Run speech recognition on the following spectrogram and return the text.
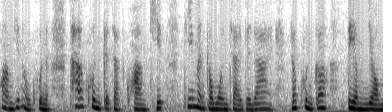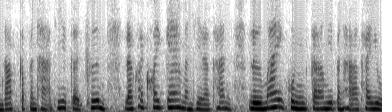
ความคิดของคุณน่ะถ้าคุณกระจัดความคิดที่มันกังวลใจไปได้ แล้วคุณก็เตรียมยอมรับกับปัญหาที่จะเกิดขึ้น แล้วค่อยๆ แก้มันทีละขั้น หรือไม่คุณกำลังมีปัญหาใครอยู่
